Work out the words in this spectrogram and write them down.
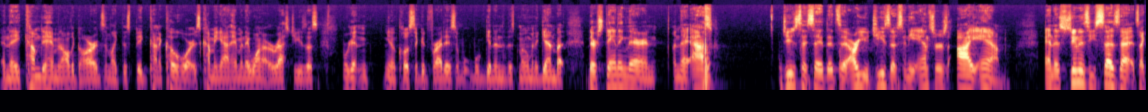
and they come to him, and all the guards and like this big kind of cohort is coming at him, and they want to arrest Jesus. We're getting you know close to Good Friday, so we'll get into this moment again. But they're standing there, and and they ask Jesus, they say, they say, Are you Jesus? And he answers, I am. And as soon as he says that, it's like,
